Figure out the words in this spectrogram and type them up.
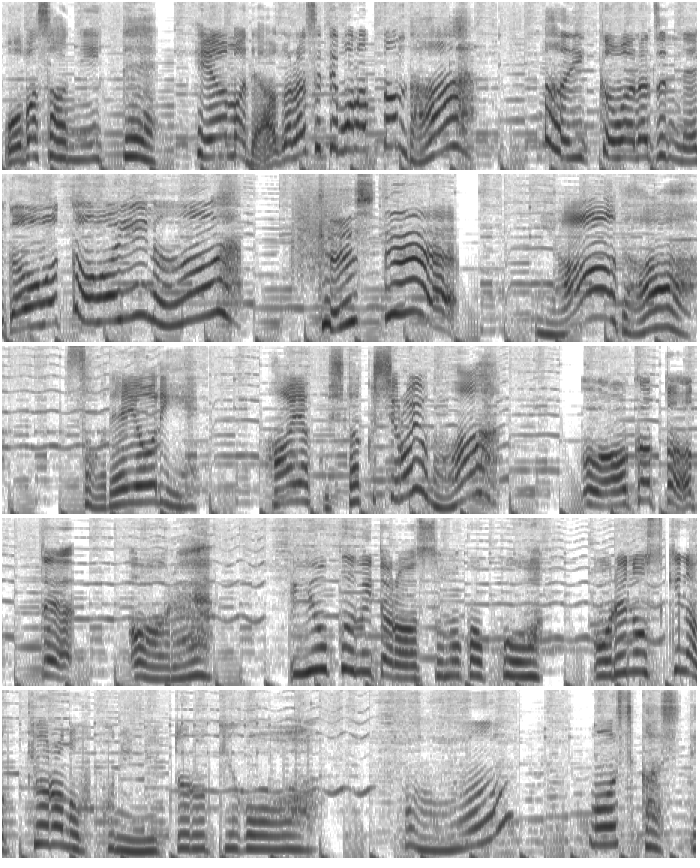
おばさんに言って部屋まで上がらせてもらったんだ相変わらず寝顔は可決して愛いな。やだ。それより早く支度しろよな。わかったって。あれ？よく見たらその格好俺の好きなキャラの服に似てる気が。うん？もしかして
